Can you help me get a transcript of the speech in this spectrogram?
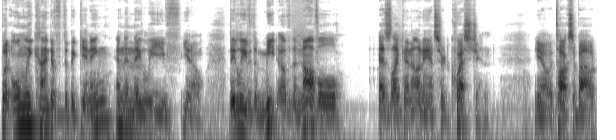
but only kind of the beginning, and then they leave, you know, they leave the meat of the novel as like an unanswered question. You know, it talks about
